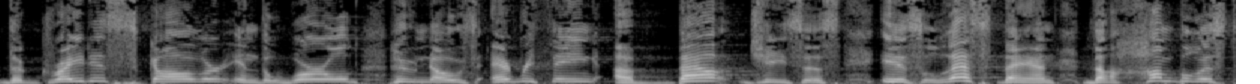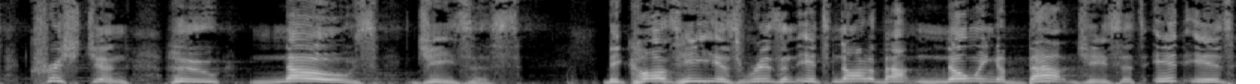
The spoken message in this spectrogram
the greatest scholar in the world who knows everything about Jesus is less than the humblest Christian who knows Jesus because he is risen, it's not about knowing about Jesus. It is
